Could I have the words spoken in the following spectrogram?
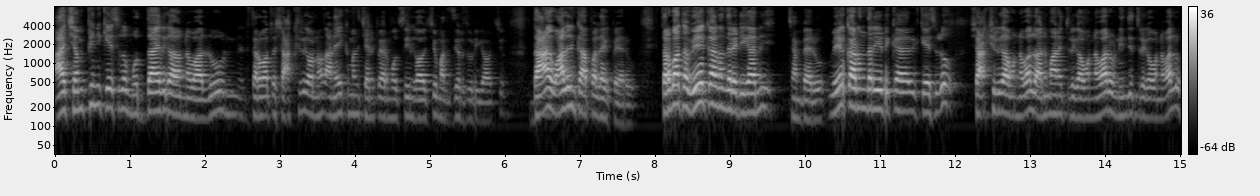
ఆ చంపిన కేసులో ముద్దాయిలుగా ఉన్న వాళ్ళు తర్వాత సాక్షులుగా ఉన్న వాళ్ళు అనేక మంది చనిపోయారు. మొత్సీన్ కావచ్చు మత్స్యరసూరి కావచ్చు. దా వాళ్ళని కాపాడలేకపోయారు. తర్వాత వివేకానంద రెడ్డి గారిని చంపారు. వివేకానంద రెడ్డి గారి కేసులో సాక్షులుగా ఉన్నవాళ్ళు అనుమానితులుగా ఉన్నవాళ్ళు నిందితులుగా ఉన్నవాళ్ళు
